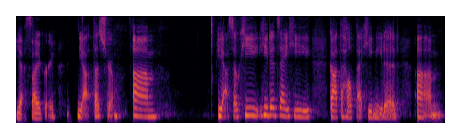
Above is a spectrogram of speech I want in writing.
yes, I agree. Yeah, that's true. Um, yeah, so he he did say he got the help that he needed, um,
